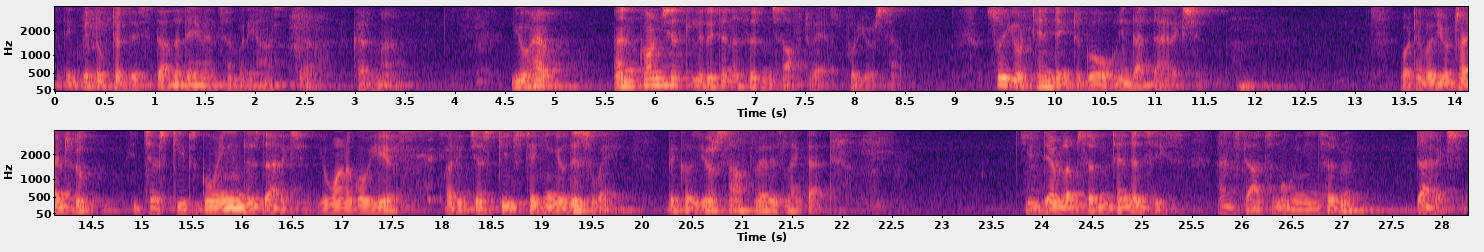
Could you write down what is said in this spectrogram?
I think we looked at this the other day when somebody asked uh, karma. You have unconsciously written a certain software for yourself, so you're tending to go in that direction. Whatever you try to do, it just keeps going in this direction. You want to go here, but it just keeps taking you this way, because your software is like that. It develops certain tendencies and starts moving in certain direction.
